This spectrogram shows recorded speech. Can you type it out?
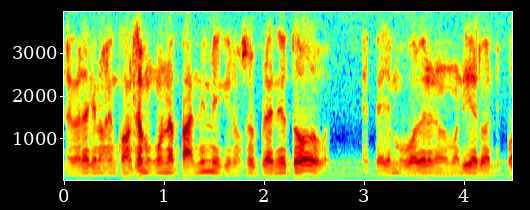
la verdad que nos encontramos con una pandemia que nos sorprendió todo, esperemos volver a la normalidad lo antes posible.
